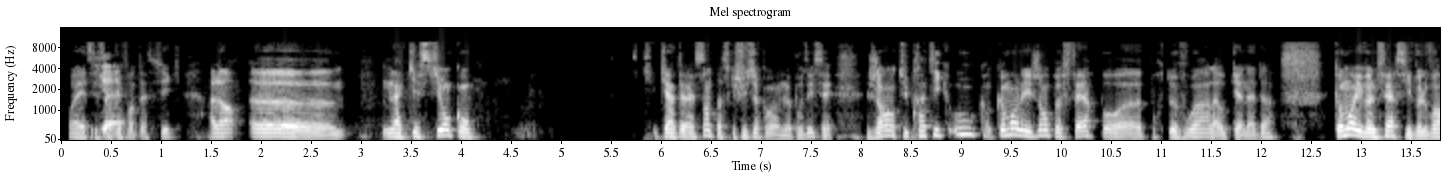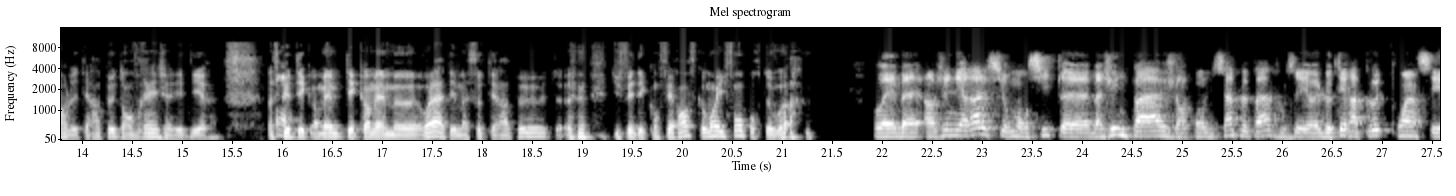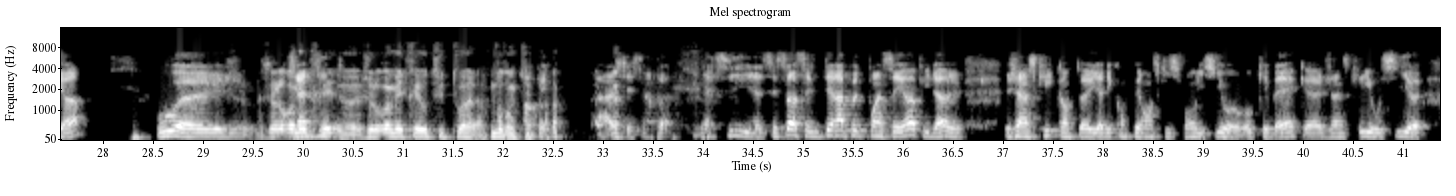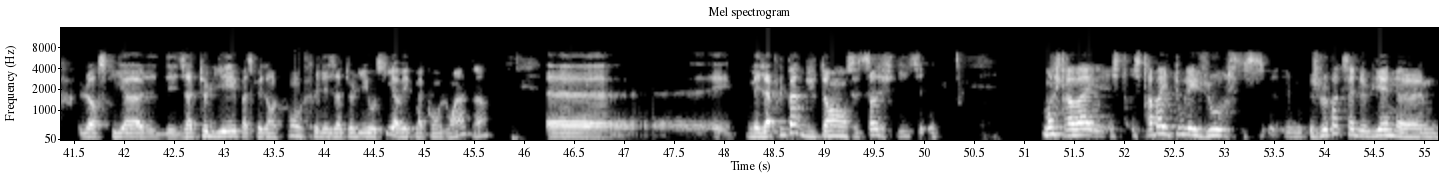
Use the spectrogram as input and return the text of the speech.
Ouais, c'est ça qui est fantastique. Alors, euh, la question qu'on qui est intéressante parce que je suis sûr qu'on va me la poser, c'est Jean, tu pratiques où? Comment les gens peuvent faire pour euh, pour te voir là au Canada? Comment ils veulent faire s'ils veulent voir le thérapeute en vrai, j'allais dire? Parce que t'es quand même t'es quand même euh, voilà, t'es massothérapeute, tu fais des conférences. Comment ils font pour te voir? Ouais, ben en général sur mon site, euh, ben, j'ai une page, donc une simple page où c'est lethérapeute.ca où je, je, le remettrai je le remettrai au-dessus de toi là pendant que tu parles. Ah, c'est sympa. Merci. C'est ça, c'est le thérapeute.ca. Puis là, j'inscris quand euh, il y a des conférences qui se font ici au, Québec. Euh, j'inscris aussi euh, lorsqu'il y a des ateliers, parce que dans le fond, je fais des ateliers aussi avec ma conjointe. Hein. mais la plupart du temps, c'est ça, je dis, moi, je travaille, je, travaille tous les jours. Je veux pas que ça devienne. Euh,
